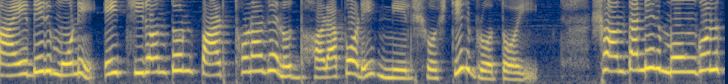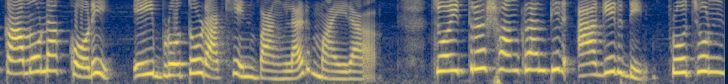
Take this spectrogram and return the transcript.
মায়েদের মনে এই চিরন্তন প্রার্থনা যেন ধরা পড়ে নীল ষষ্ঠীর ব্রতই। সন্তানের মঙ্গল কামনা করে এই ব্রত রাখেন বাংলার মায়েরা। চৈত্র সংক্রান্তির আগের দিন প্রচণ্ড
